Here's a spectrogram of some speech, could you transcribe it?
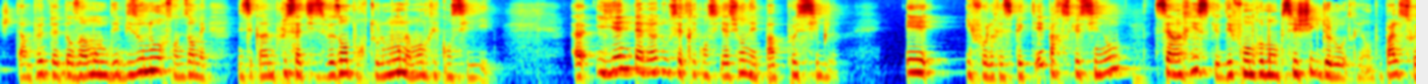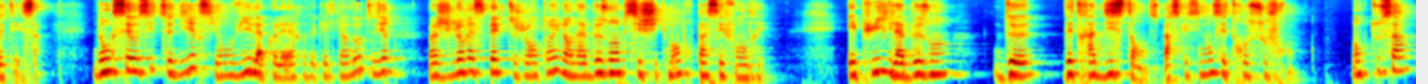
J'étais un peu peut-être dans un monde des bisounours, en disant, mais, mais c'est quand même plus satisfaisant pour tout le monde, un monde réconcilié. Euh, il y a une période où cette réconciliation n'est pas possible. Et il faut le respecter parce que sinon, c'est un risque d'effondrement psychique de l'autre et on ne peut pas le souhaiter, ça. Donc, c'est aussi de se dire, si on vit la colère de quelqu'un d'autre, se dire, bah, je le respecte, je l'entends, il en a besoin psychiquement pour pas s'effondrer. Et puis, il a besoin de d'être à distance, parce que sinon c'est trop souffrant. Donc tout ça,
